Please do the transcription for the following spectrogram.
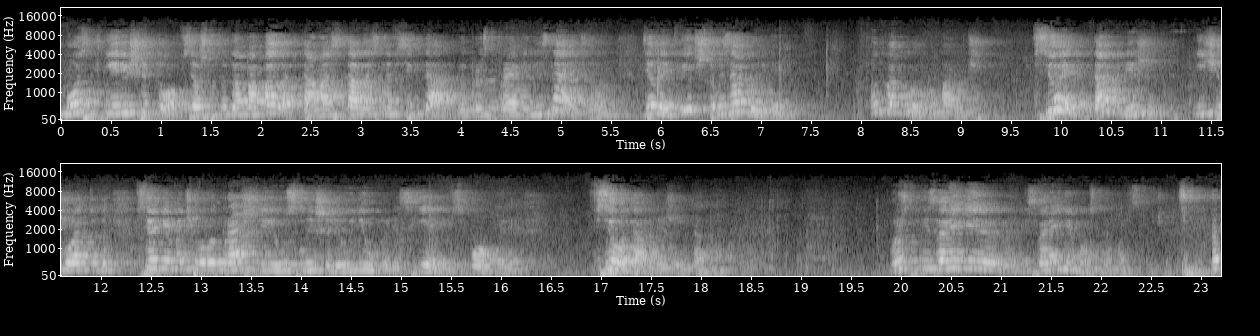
мозг не решето. Все, что туда попало, там осталось навсегда. Вы просто про это не знаете. Он делает вид, что вы забыли. Он вам голову морочит. Все это там лежит. Ничего оттуда. Все мимо чего вы прошли, услышали, унюхали, съели, вспомнили. Все там лежит оно. Может, несварение, несварение мозга может случиться.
